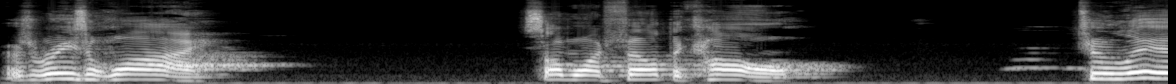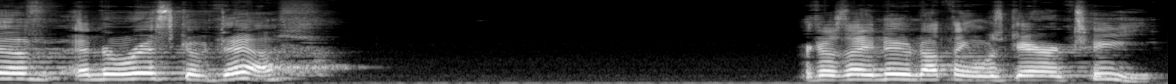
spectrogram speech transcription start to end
There's a reason why someone felt the call to live in the risk of death because they knew nothing was guaranteed.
